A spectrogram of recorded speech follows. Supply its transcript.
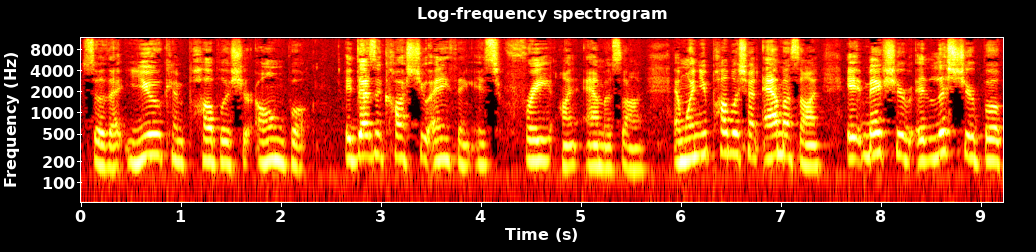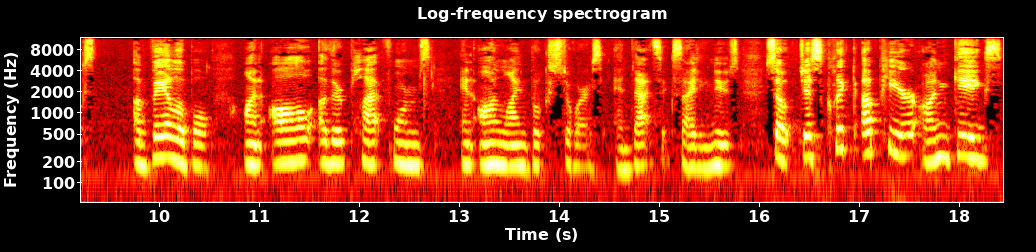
so that you can publish your own book. It doesn't cost you anything. It's free on Amazon. And when you publish on Amazon, it makes your it lists your books available on all other platforms and online bookstores and that's exciting news. So just click up here on gigs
